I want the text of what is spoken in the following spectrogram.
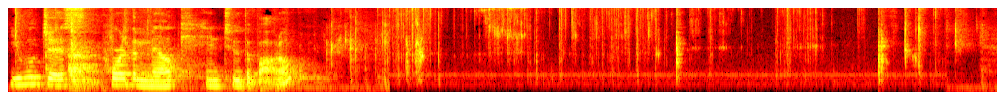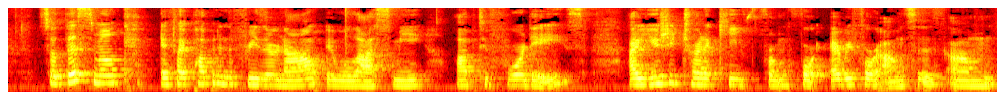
you will just pour the milk into the bottle. So this milk, if I pop it in the freezer now, it will last me up to four days. I usually try to keep from for every four ounces. Um,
